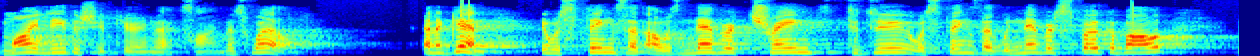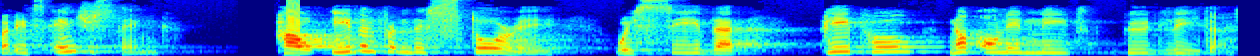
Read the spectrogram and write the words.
my leadership during that time as well. And again, it was things that I was never trained to do, it was things that we never spoke about, but it's interesting how even from this story, we see that people not only need good leaders.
